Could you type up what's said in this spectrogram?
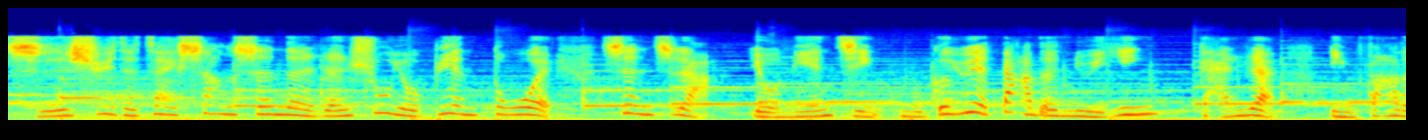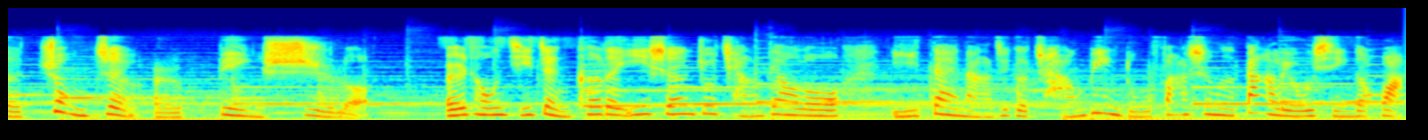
持续的在上升的人数有变多诶，甚至啊有年仅五个月大的女婴感染，引发了重症而病逝了。儿童急诊科的医生就强调喽，一旦呐、这个肠病毒发生了大流行的话，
